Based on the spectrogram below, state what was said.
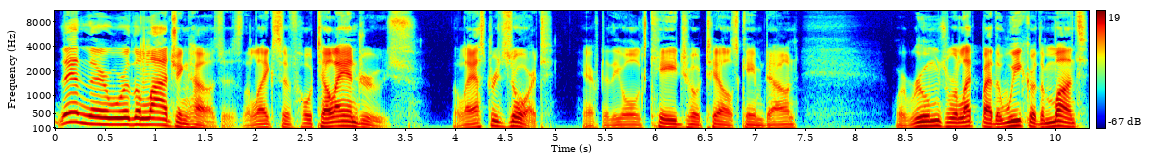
Then there were the lodging houses, the likes of Hotel Andrews, the last resort after the old cage hotels came down, where rooms were let by the week or the month,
